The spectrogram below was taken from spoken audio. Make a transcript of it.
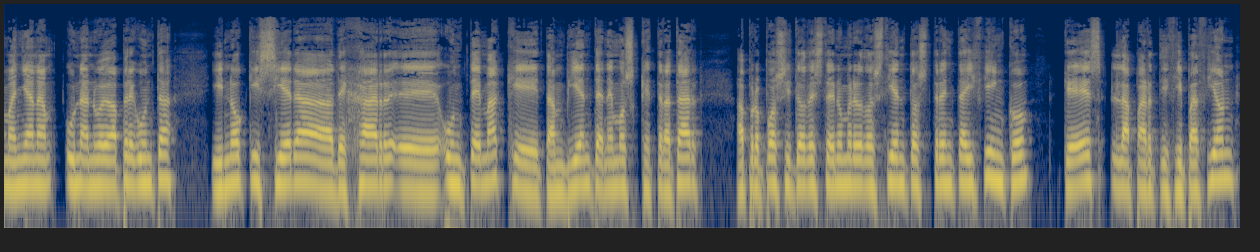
mañana una nueva pregunta y no quisiera dejar eh, un tema que también tenemos que tratar a propósito de este número 235, que es la participación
